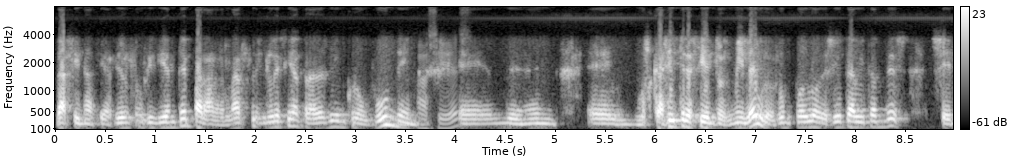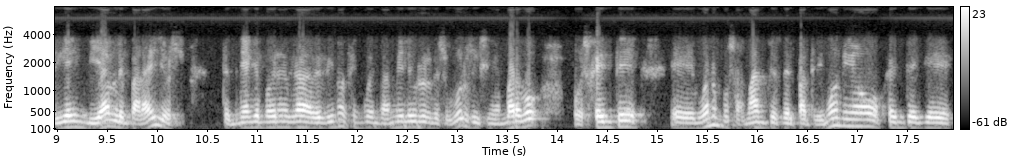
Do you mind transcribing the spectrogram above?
la financiación suficiente para arreglar su iglesia a través de un crowdfunding. Eh, pues casi 300.000 euros. Un pueblo de siete habitantes sería inviable para ellos tendría que poner cada vecino 50.000 euros de su bolso y sin embargo, pues gente, eh, bueno, pues amantes del patrimonio, gente que,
